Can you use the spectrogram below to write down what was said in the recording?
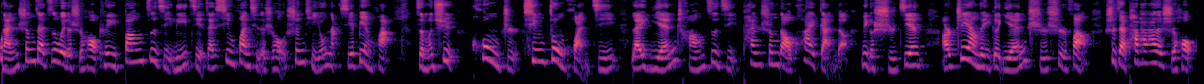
男生在自慰的时候，可以帮自己理解在性唤起的时候身体有哪些变化，怎么去。控制轻重缓急，来延长自己攀升到快感的那个时间，而这样的一个延迟释放，是在啪啪啪的时候，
